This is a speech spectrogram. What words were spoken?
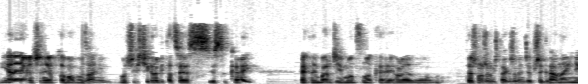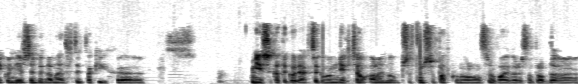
ja nie wiem, czy nie optowałbym za nim. Oczywiście grawitacja jest, jest ok, jak najbardziej mocno ok, ale no, też może być tak, że będzie przegrana i niekoniecznie wygrana w tych takich e, mniejszych kategoriach, czego bym nie chciał, ale no, w tym przypadku no, Lone Survivor jest naprawdę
